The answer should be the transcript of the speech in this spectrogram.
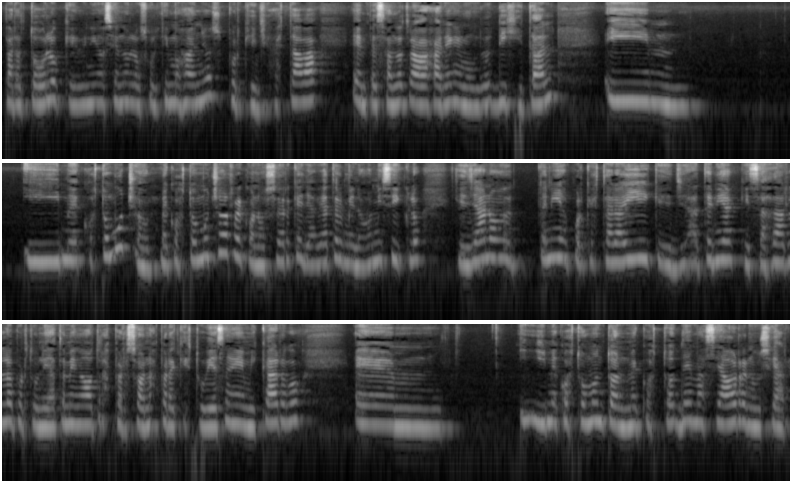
para todo lo que he venido haciendo en los últimos años, porque ya estaba empezando a trabajar en el mundo digital y, y me costó mucho, me costó mucho reconocer que ya había terminado mi ciclo, que ya no tenía por qué estar ahí, que ya tenía quizás dar la oportunidad también a otras personas para que estuviesen en mi cargo. Eh, y me costó un montón, me costó demasiado renunciar.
